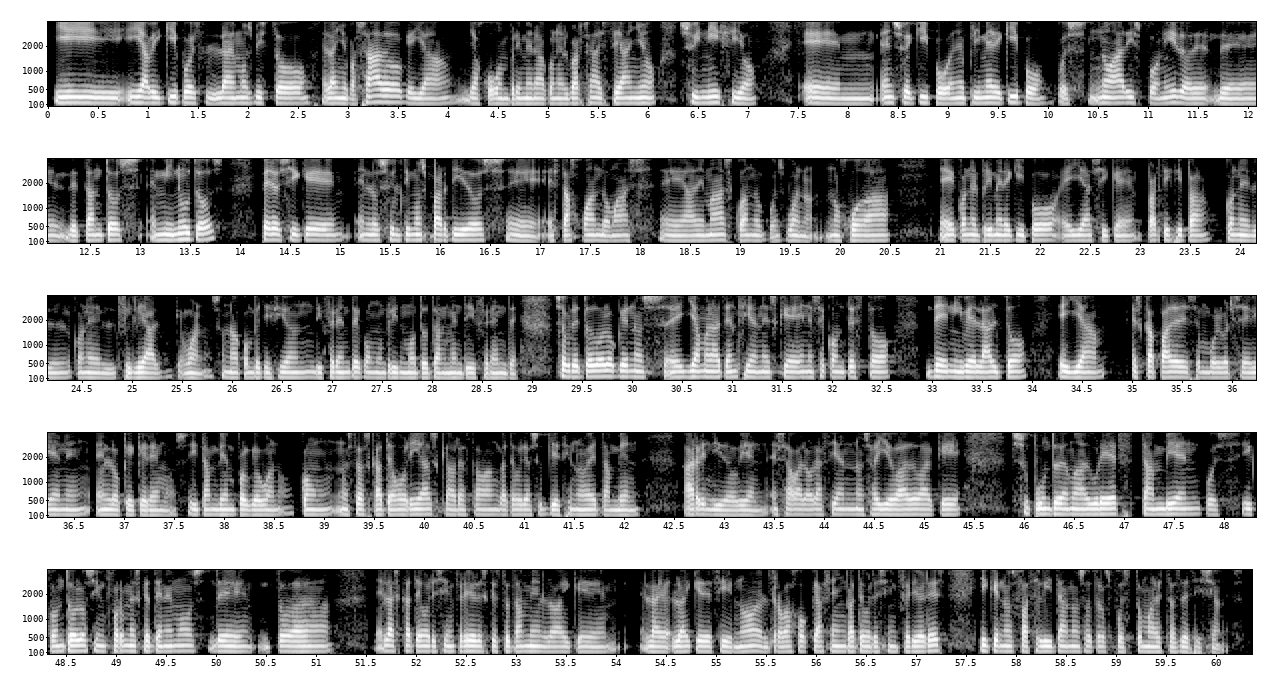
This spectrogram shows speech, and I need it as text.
Y, a Vicky pues la hemos visto el año pasado, que ya, ya jugó en primera con el Barça. Este año su inicio em, en su equipo, en el primer equipo, pues no ha disponido de tantos minutos, pero sí que en los últimos partidos eh, está jugando más. Eh, además, cuando pues bueno, no juega eh, con el primer equipo, ella sí que participa con el, con el filial, que bueno, es una competición diferente con un ritmo totalmente diferente. Sobre todo lo que nos llama la atención es que en ese contexto de nivel alto, ella es capaz de desenvolverse bien en, en, lo que queremos y también porque bueno con nuestras categorías que ahora estaban en categoría sub 19 también ha rendido bien. Esa valoración nos ha llevado a que su punto de madurez también, pues, y con todos los informes que tenemos de todas las categorías inferiores, que esto también lo hay que, lo hay que decir, ¿no? el trabajo que hacen en categorías inferiores y que nos facilita a nosotros pues, tomar estas decisiones.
